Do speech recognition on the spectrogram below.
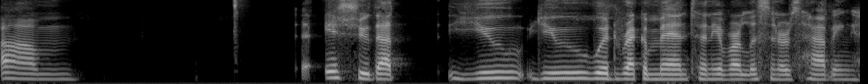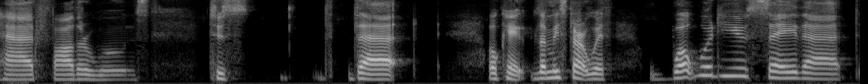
um, issue that you you would recommend to any of our listeners having had father wounds to that? Okay, let me start with what would you say that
